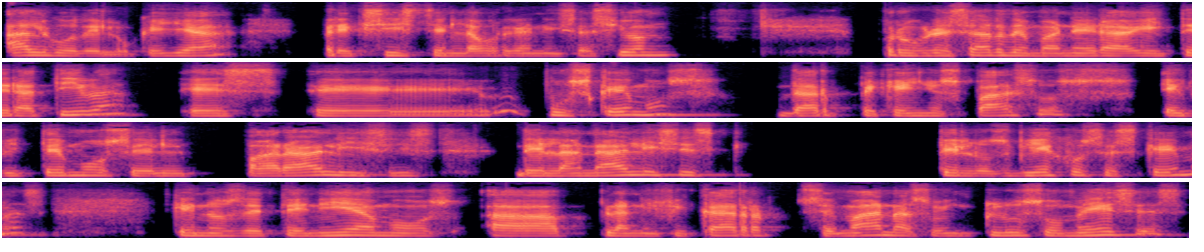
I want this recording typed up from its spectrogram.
algo de lo que ya preexiste en la organización. Progresar de manera iterativa es eh, busquemos dar pequeños pasos, evitemos el parálisis del análisis de los viejos esquemas que nos deteníamos a planificar semanas o incluso meses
